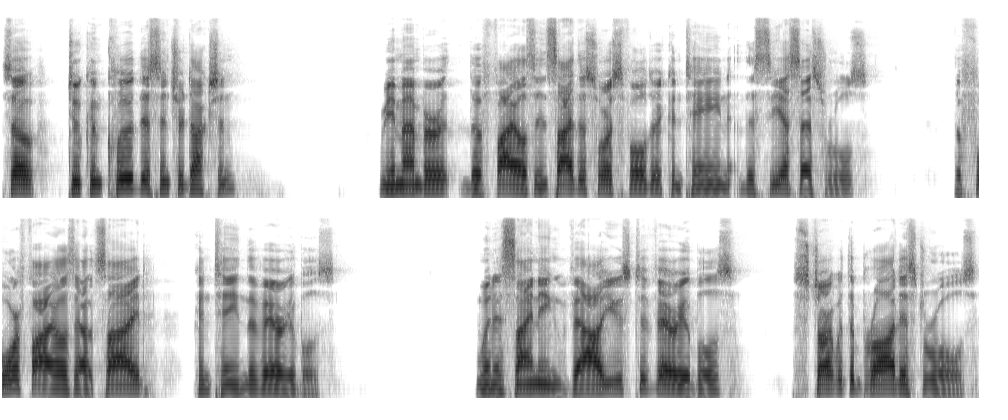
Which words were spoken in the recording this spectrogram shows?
So to conclude this introduction, remember the files inside the source folder contain the CSS rules. The four files outside contain the variables. When assigning values to variables, start with the broadest roles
